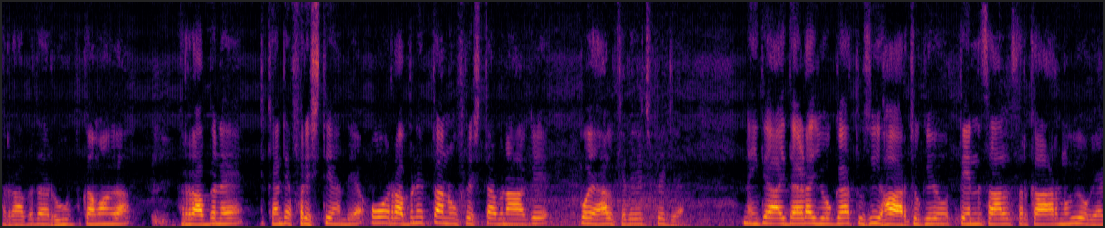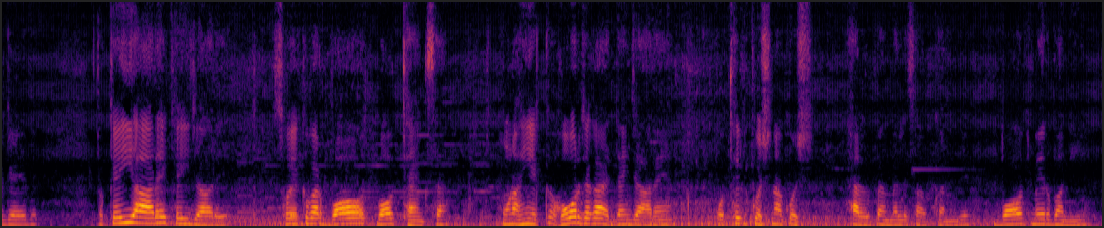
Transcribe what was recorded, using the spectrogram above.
ਰੱਬ ਦਾ ਰੂਪ ਕਹਾਂਗਾ ਰੱਬ ਨੇ ਕਹਿੰਦੇ ਫਰਿਸ਼ਤੇ ਆਉਂਦੇ ਆ, ਉਹ ਰੱਬ ਨੇ ਤੁਹਾਨੂੰ ਫਰਿਸ਼ਤਾ ਬਣਾ ਕੇ ਭੋਇਆ ਹਲਕੇ ਦੇ ਵਿੱਚ ਭੇਜਿਆ। ਨਹੀਂ ਤੇ ਅੱਜ ਦਾ ਜਿਹੜਾ ਯੁੱਗ ਆ, ਤੁਸੀਂ ਹਾਰ ਚੁੱਕੇ ਹੋ 3 ਸਾਲ ਸਰਕਾਰ ਨੂੰ ਵੀ ਹੋ ਗਿਆ ਗਏ ਦੇ ਤਾਂ ਕਈ ਆ ਰਹੇ, ਕਈ ਜਾ ਰਹੇ। ਸੋ ਇੱਕ ਵਾਰ ਬਹੁਤ ਬਹੁਤ ਥੈਂਕਸ ਹੈ ਹੁਣ ਅਸੀਂ ਇੱਕ ਹੋਰ ਜਗ੍ਹਾ ਇਦਾਂ ਹੀ ਜਾ ਰਹੇ ਹਾਂ ਉੱਥੇ ਵੀ ਕੁਛ ਨਾ ਕੁਛ ਹੈਲਪ ਐਮਐਲਏ ਸਾਹਿਬ ਕਰਨਗੇ। ਬਹੁਤ ਮਿਹਰਬਾਨੀ। ਹੈ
